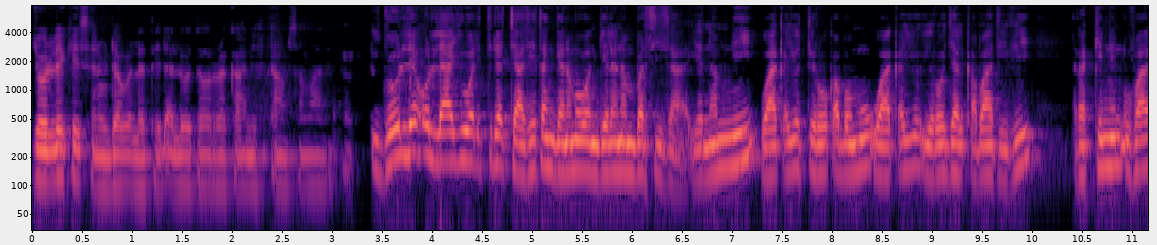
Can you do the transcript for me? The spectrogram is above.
ijoollee keessanuu dabalatee dhaloota warra kaaniif dhaamsa maaliidha? Ijoollee ollaayyuu walitti dachaaseetan ganama wangeela nan barsiisa. Namni waaqayyotti yeroo qabamu waaqayyo yeroo jalqabaatii fi rakkinni dhufaa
